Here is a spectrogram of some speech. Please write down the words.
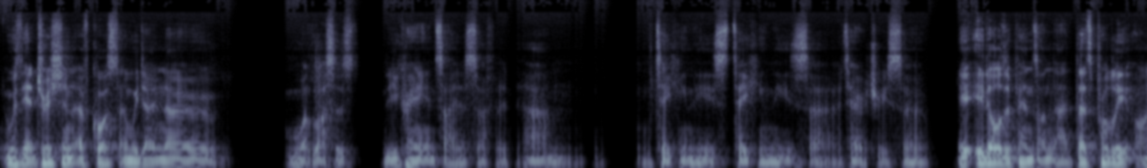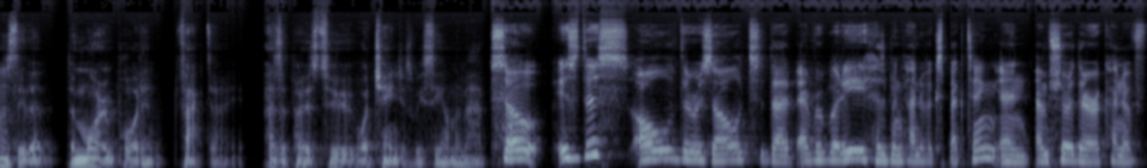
with the attrition, of course, and we don't know what losses the Ukrainian side has suffered um, taking these taking these uh, territories. So it, it, all depends on that. That's probably honestly the the more important factor as opposed to what changes we see on the map. So is this all the result that everybody has been kind of expecting? And I'm sure there are kind of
